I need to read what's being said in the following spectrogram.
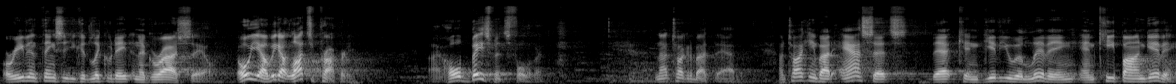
or even things that you could liquidate in a garage sale. Oh, yeah, we got lots of property. A whole basement's full of it. I'm not talking about that. I'm talking about assets that can give you a living and keep on giving.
